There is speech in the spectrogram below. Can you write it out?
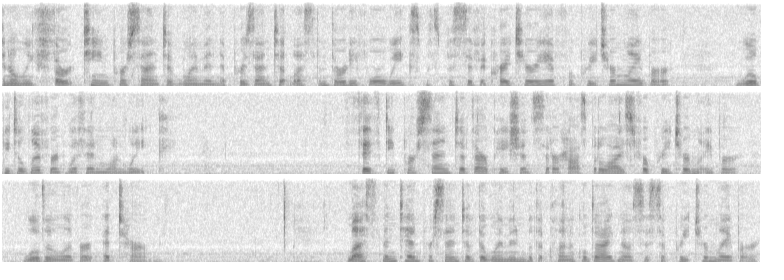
and only 13% of women that present at less than 34 weeks with specific criteria for preterm labor will be delivered within one week. 50% of our patients that are hospitalized for preterm labor will deliver at term. Less than 10% of the women with a clinical diagnosis of preterm labor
